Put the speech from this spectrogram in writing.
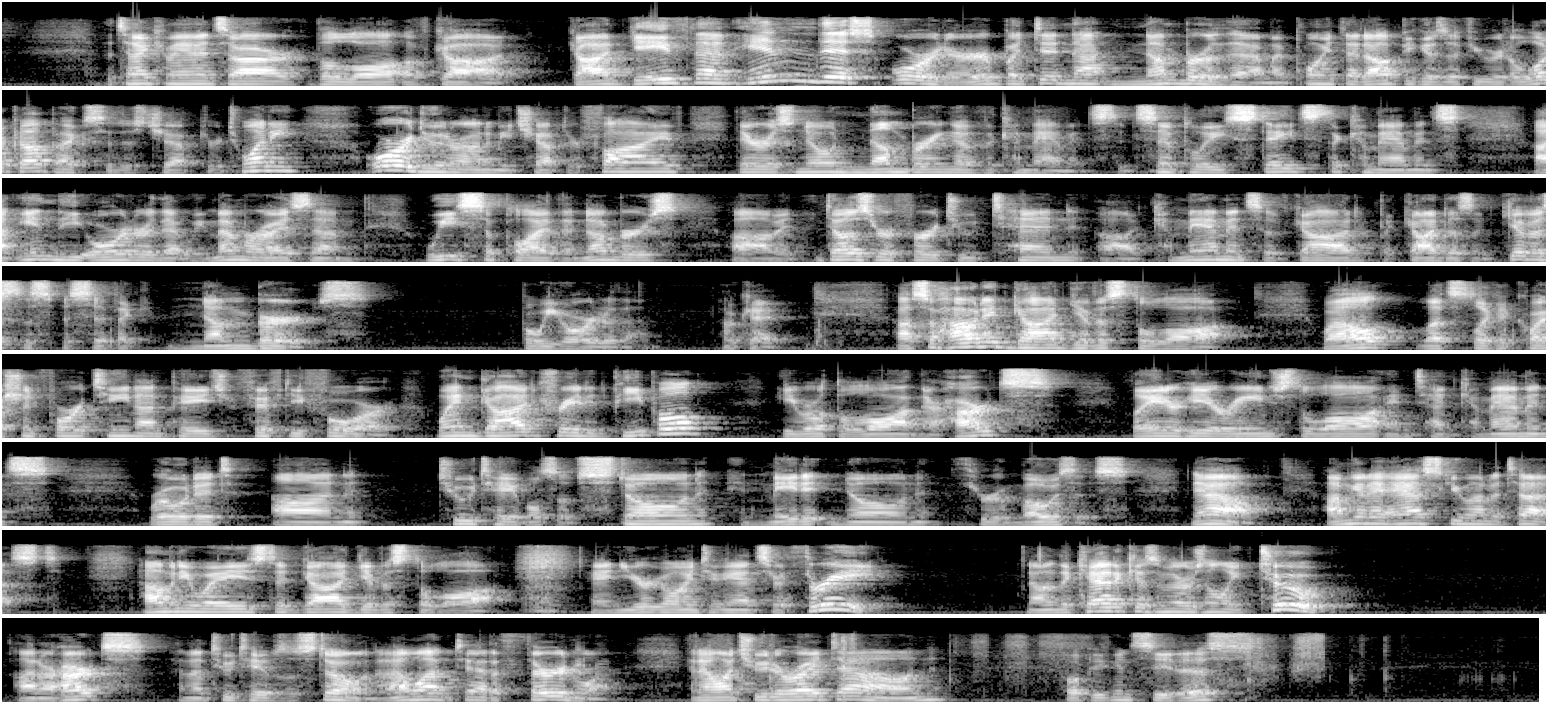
The Ten Commandments are the law of God. God gave them in this order, but did not number them. I point that out because if you were to look up Exodus chapter 20 or Deuteronomy chapter 5, there is no numbering of the commandments. It simply states the commandments uh, in the order that we memorize them. We supply the numbers. Um, it does refer to 10 uh, commandments of God, but God doesn't give us the specific numbers, but we order them. Okay. Uh, so, how did God give us the law? Well, let's look at question 14 on page 54. When God created people, he wrote the law on their hearts. Later, he arranged the law in Ten Commandments, wrote it on two tables of stone, and made it known through Moses. Now, I'm going to ask you on a test how many ways did God give us the law? And you're going to answer three. Now, in the Catechism, there's only two on our hearts and on two tables of stone. And I want to add a third one. And I want you to write down Hope you can see this.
